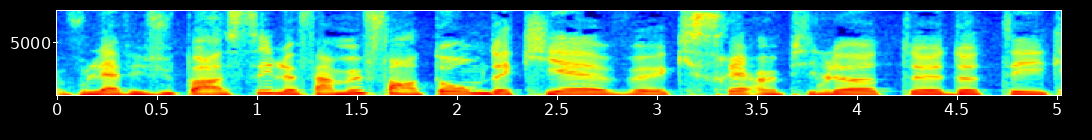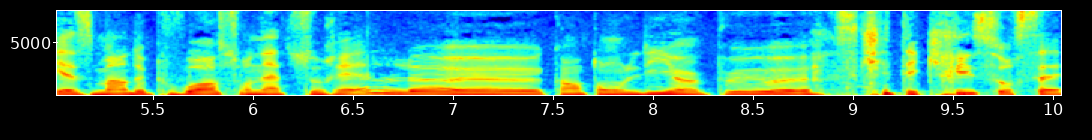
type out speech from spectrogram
vous l'avez vu passer, le fameux fantôme de Kiev, euh, qui serait un pilote euh, doté quasiment de pouvoirs surnaturels. Euh, quand on lit un peu ce qui est écrit sur ce,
